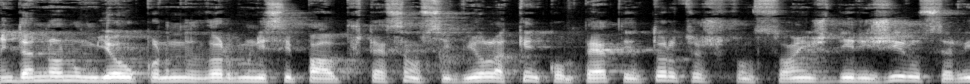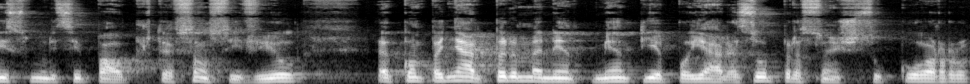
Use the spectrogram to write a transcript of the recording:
ainda não nomeou o Coordenador Municipal de Proteção Civil, a quem compete, entre outras funções, dirigir o Serviço Municipal de Proteção Civil, acompanhar permanentemente e apoiar as operações de socorro,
